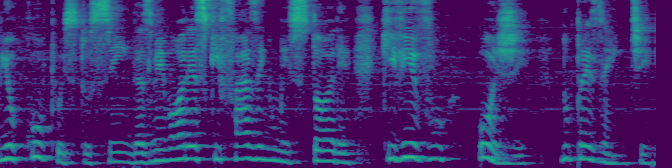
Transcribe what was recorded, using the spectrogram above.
Me ocupo, isto sim, das memórias que fazem uma história que vivo hoje, no presente,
